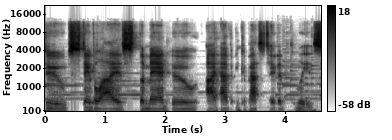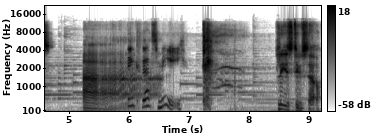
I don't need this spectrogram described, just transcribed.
to stabilize the man who I have incapacitated, please. Uh, I think that's me. Please do so.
